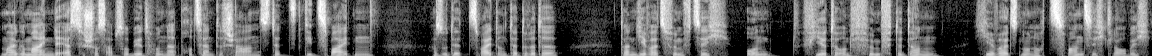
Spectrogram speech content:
Im Allgemeinen, der erste Schuss absorbiert 100% des Schadens, der, die zweiten, also der zweite und der dritte, dann jeweils 50 und vierte und fünfte dann jeweils nur noch 20, glaube ich.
